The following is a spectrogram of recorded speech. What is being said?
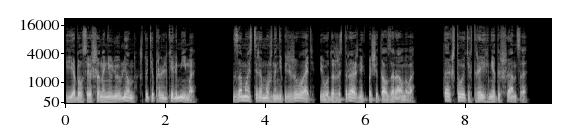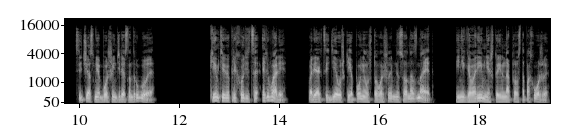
и я был совершенно не удивлен, что те пролетели мимо. За мастера можно не переживать, его даже стражник посчитал за равного, так что у этих троих нет и шанса. Сейчас мне больше интересно другое. «Кем тебе приходится Эльвали?» По реакции девушки я понял, что волшебницу она знает. И не говори мне, что именно просто похожи.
